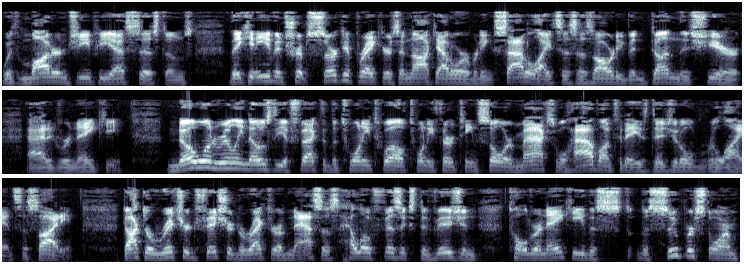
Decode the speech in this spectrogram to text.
with modern GPS systems. They can even trip circuit breakers and knock out orbiting satellites, as has already been done this year, added Reneke. No one really knows the effect that the 2012-2013 solar max will have on today's digital reliant society. Dr. Richard Fisher, director of NASA's Heliophysics division, told Reneke the, the superstorm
